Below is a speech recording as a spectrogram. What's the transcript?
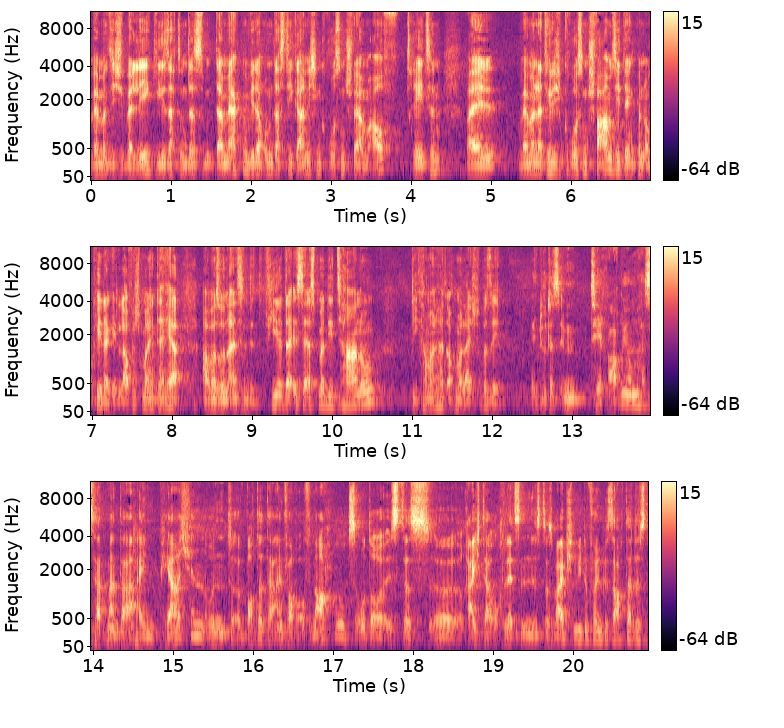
wenn man sich überlegt, wie gesagt, und das, da merkt man wiederum, dass die gar nicht in großen Schwärmen auftreten, weil wenn man natürlich einen großen Schwarm sieht, denkt man, okay, da laufe ich mal hinterher. Aber so ein einzelnes Tier, da ist erstmal die Tarnung, die kann man halt auch mal leicht übersehen. Wenn du das im Terrarium hast, hat man da ein Pärchen und wartet da einfach auf Nachwuchs oder ist das, äh, reicht da auch letzten Endes das Weibchen, wie du vorhin gesagt hattest,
